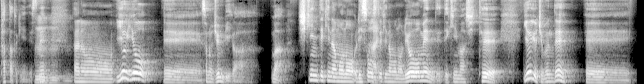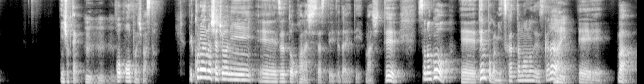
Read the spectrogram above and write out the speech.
経った時にですうんね、うんあのーいよいよ、えーその準備が、まあ、資金的なもの、リソース的なもの、両面でできまして、いよいよ自分で、えー飲食店。をオープンしますと。で、これはあの社長に、えーずっとお話しさせていただいていまして、その後、えー店舗が見つかったものですから、はいえーまあ、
